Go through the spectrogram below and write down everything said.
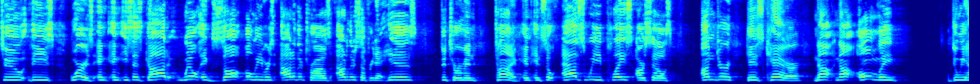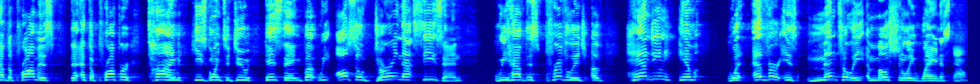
to these words. And, and he says, God will exalt believers out of their trials, out of their suffering at his determined time. And, and so as we place ourselves under his care, not, not only do we have the promise that at the proper time he's going to do his thing, but we also during that season we have this privilege of handing him whatever is mentally, emotionally weighing us down.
